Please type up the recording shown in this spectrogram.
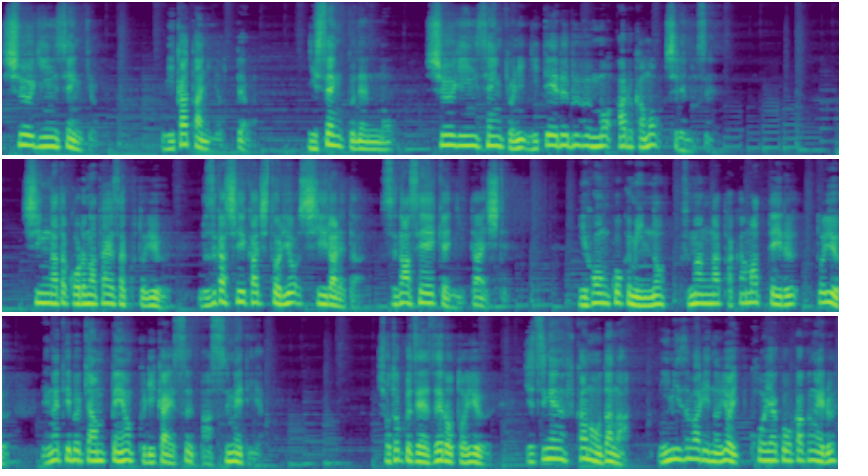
衆議院選挙、見方によっては、2009年の衆議院選挙に似ている部分もあるかもしれません。新型コロナ対策という難しい勝ち取りを強いられた菅政権に対して、日本国民の不満が高まっているというネガティブキャンペーンを繰り返すマスメディア。所得税ゼロという実現不可能だが耳障りの良い公約を掲げる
